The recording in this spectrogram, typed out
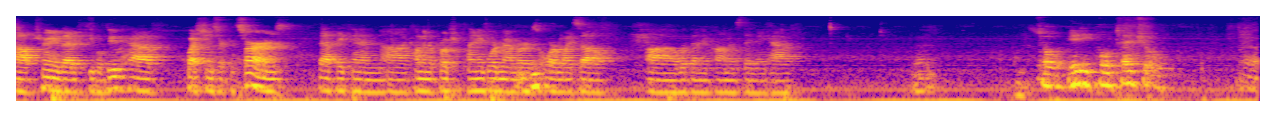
an opportunity that if people do have questions or concerns, that they can, uh, come and approach the planning board members or myself, uh, with any comments they may have. So any potential uh,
